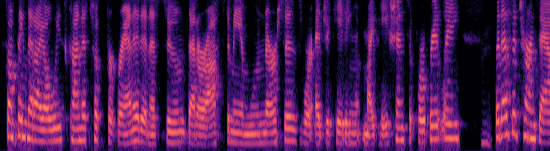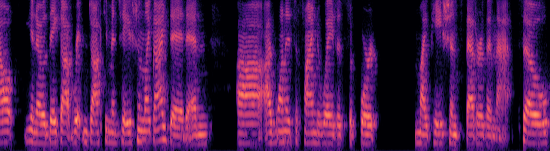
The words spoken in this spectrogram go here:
Something that I always kind of took for granted and assumed that our ostomy and wound nurses were educating my patients appropriately. But as it turns out, you know, they got written documentation like I did, and uh, I wanted to find a way to support my patients better than that. So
